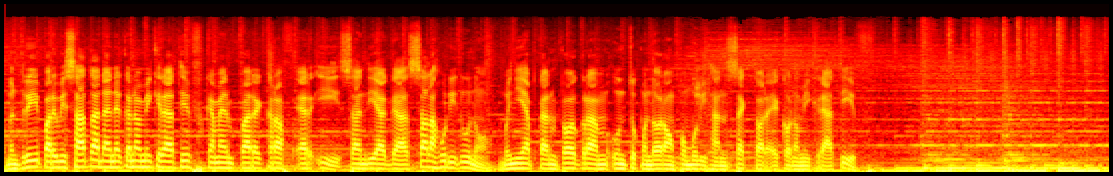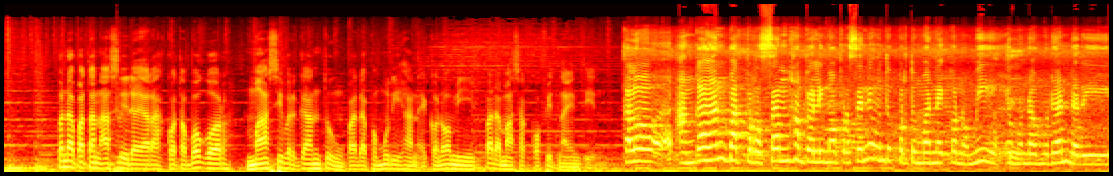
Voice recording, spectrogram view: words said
Menteri Pariwisata dan Ekonomi Kreatif Kemenparekraf RI Sandiaga Salahuddin Uno menyiapkan program untuk mendorong pemulihan sektor ekonomi kreatif pendapatan asli daerah Kota Bogor masih bergantung pada pemulihan ekonomi pada masa COVID-19. Kalau angka kan 4% sampai 5% ini untuk pertumbuhan ekonomi, ya mudah-mudahan dari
